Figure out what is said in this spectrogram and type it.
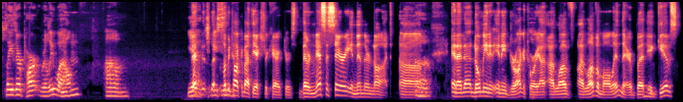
play their part really well. Mhm. Um, Yeah, That- let- let me talk about the extra characters. They're necessary and then they're not. Um, Uh-huh. and I don't- don't mean it any derogatory. I, I love I love them all in there, but Mhm. it gives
